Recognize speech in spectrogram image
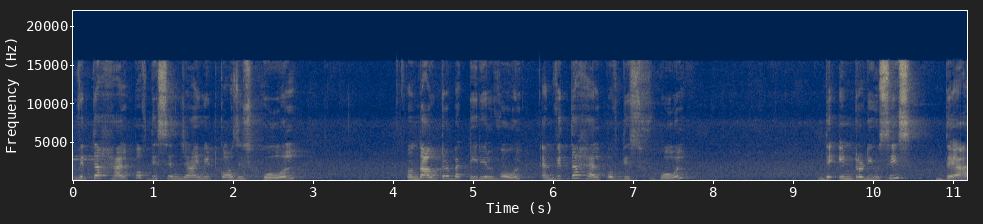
with the help of this enzyme it causes hole on the outer bacterial wall and with the help of this hole they introduces their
